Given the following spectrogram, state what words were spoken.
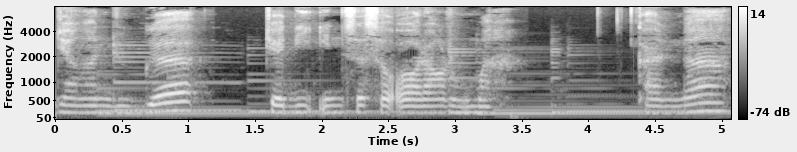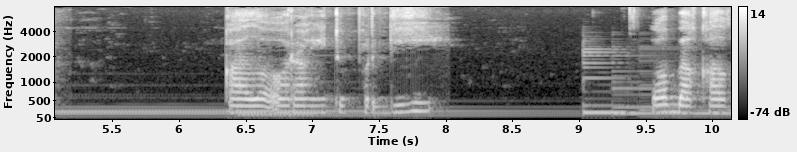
jangan juga jadiin seseorang rumah. Karena kalau orang itu pergi, lo bakal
